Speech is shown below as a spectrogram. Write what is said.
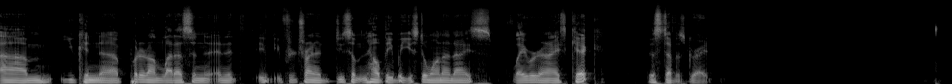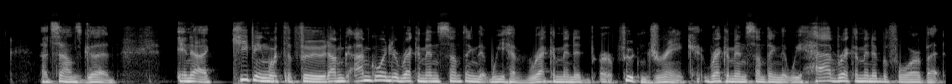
um, you can uh, put it on lettuce. And, and it's, if, if you're trying to do something healthy, but you still want a nice flavor and a nice kick, this stuff is great. That sounds good. In uh, keeping with the food, I'm I'm going to recommend something that we have recommended, or food and drink. Recommend something that we have recommended before, but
